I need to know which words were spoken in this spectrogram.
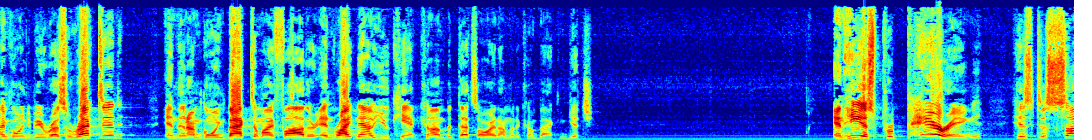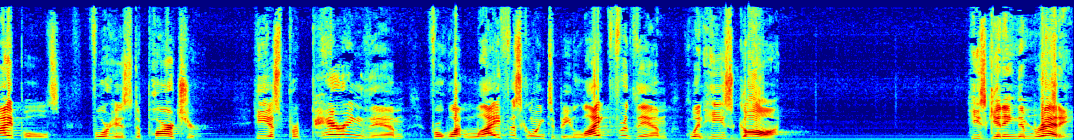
I'm going to be resurrected. And then I'm going back to my Father. And right now you can't come, but that's all right. I'm going to come back and get you. And he is preparing his disciples for his departure. He is preparing them for what life is going to be like for them when he's gone. He's getting them ready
